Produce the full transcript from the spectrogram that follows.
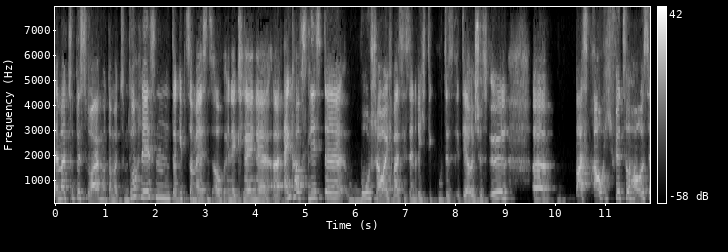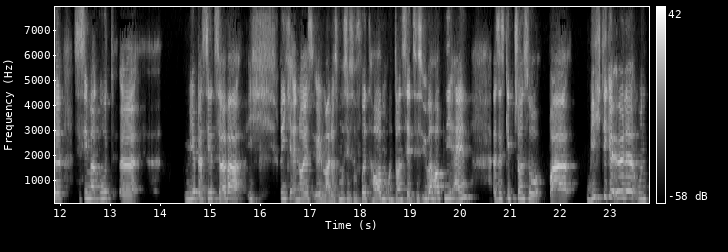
einmal zu besorgen und einmal zum Durchlesen. Da gibt es dann meistens auch eine kleine äh, Einkaufsliste. Wo schaue ich, was ist ein richtig gutes ätherisches Öl? Äh, was brauche ich für zu Hause? Es ist immer gut, äh, mir passiert selber, ich rieche ein neues Öl, mal das muss ich sofort haben und dann setze ich es überhaupt nie ein. Also es gibt schon so ein paar wichtige Öle und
